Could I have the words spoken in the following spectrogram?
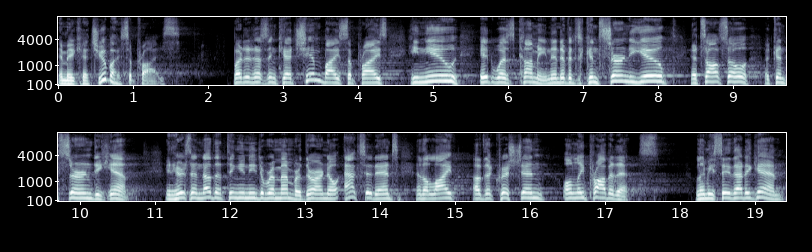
It may catch you by surprise, but it doesn't catch him by surprise. He knew it was coming. And if it's a concern to you, it's also a concern to him. And here's another thing you need to remember there are no accidents in the life of the Christian, only providence. Let me say that again.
